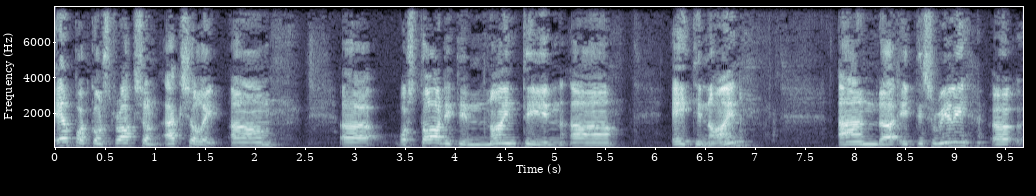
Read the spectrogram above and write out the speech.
airport construction actually um, uh, was started in 1989 uh, and uh, it is really a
